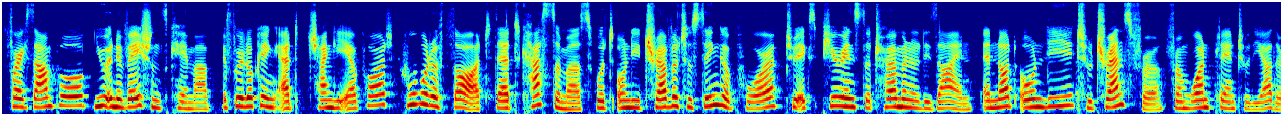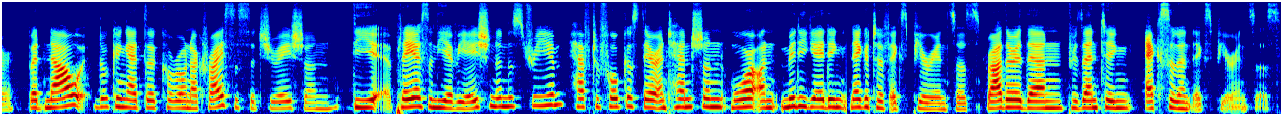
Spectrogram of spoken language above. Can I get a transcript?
For example, new innovations came up. If we're looking at Changi Airport, who would have thought that customers would only travel to Singapore to experience the terminal design and not only to transfer from one plane to the other? But now, looking at the corona crisis situation, the players in the aviation industry have to focus their attention more on mitigating negative experiences rather than presenting excellent experiences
